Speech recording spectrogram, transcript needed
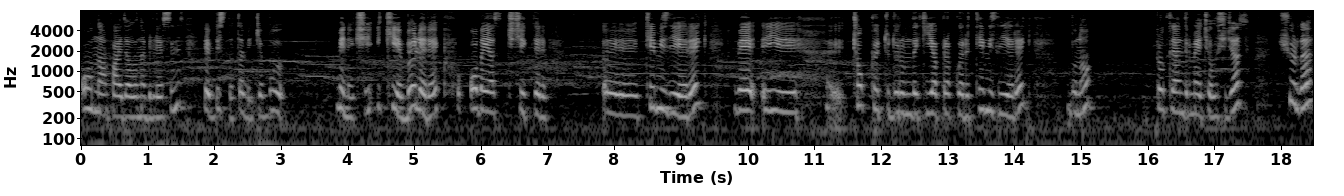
Ondan faydalanabilirsiniz. Ve biz de tabii ki bu menekşeyi ikiye bölerek o beyaz çiçekleri e, temizleyerek ve e, e, çok kötü durumdaki yaprakları temizleyerek bunu köklendirmeye çalışacağız. Şurada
